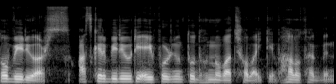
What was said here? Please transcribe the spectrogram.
তো ভিউয়ার্স, আজকের ভিডিওটি এই পর্যন্ত। ধন্যবাদ সবাইকে। ভালো থাকবেন।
